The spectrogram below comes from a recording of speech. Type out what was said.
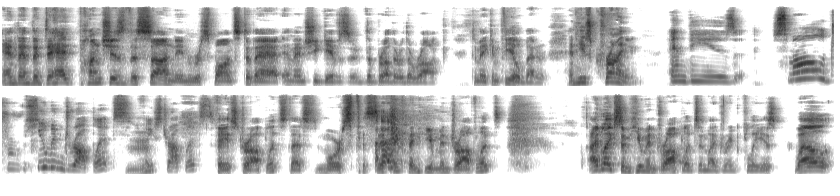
and then the dad punches the son in response to that, and then she gives the brother the rock to make him feel better, and he's crying. and these small dr- human droplets, Mhm. face droplets. Face droplets. That's more specific than human droplets. I'd like some human droplets in my drink, please. Well,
